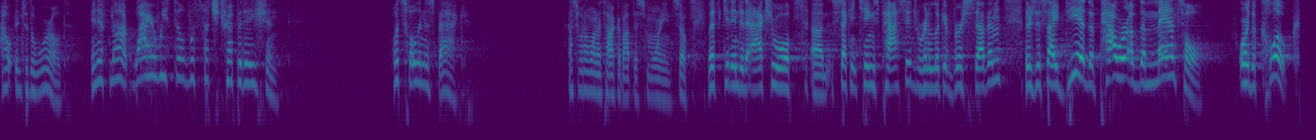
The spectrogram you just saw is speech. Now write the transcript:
out into the world? And if not, why are we filled with such trepidation? What's holding us back? That's what I want to talk about this morning. So let's get into the actual um, Second Kings passage. We're going to look at verse 7. There's this idea, the power of the mantle or the cloak.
